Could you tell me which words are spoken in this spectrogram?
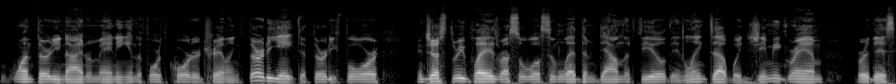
with 139 remaining in the fourth quarter, trailing 38 to 34. In just three plays, Russell Wilson led them down the field and linked up with Jimmy Graham for this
